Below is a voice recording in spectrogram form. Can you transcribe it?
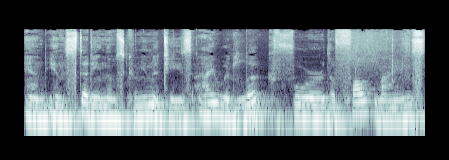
And in studying those communities, I would look for the fault lines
